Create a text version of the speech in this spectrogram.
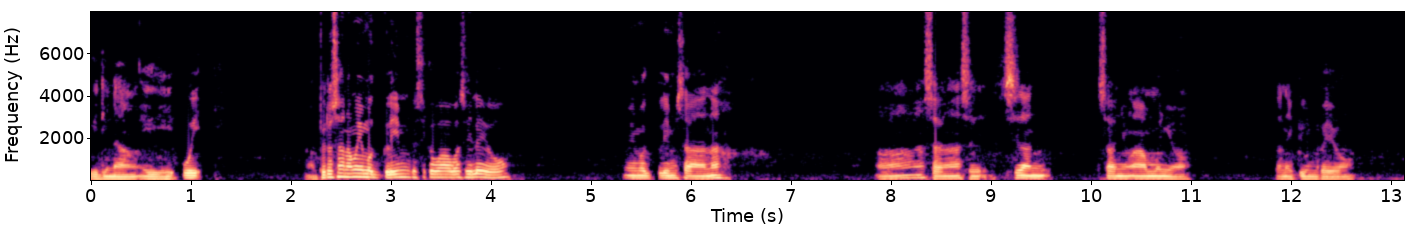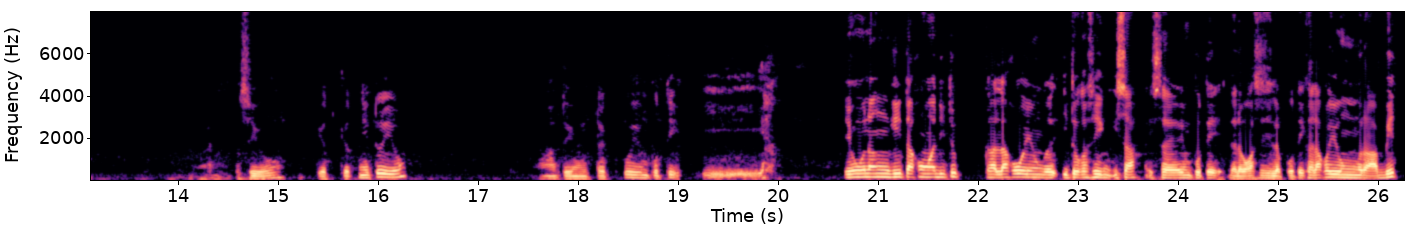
pwede nang iuwi. Ah, pero sana may mag-claim kasi kawawa sila yo. May mag-claim sana. Ah, sana si saan saan yung amo nyo. Sana i-claim kayo. Kasi yo, cute-cute nito yo. Ah, ito yung trip ko, yung puti. Yung unang kita ko nga dito, kala ko yung ito kasi yung isa, isa yung puti, dalawa kasi sila puti. Kala ko yung rabbit.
